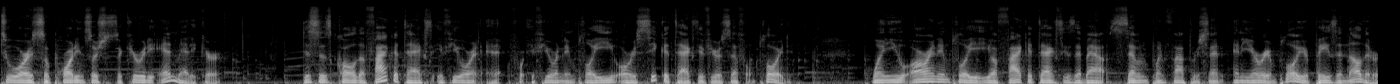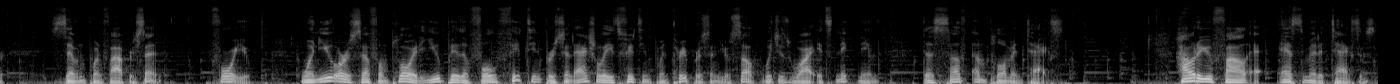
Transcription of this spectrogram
towards supporting Social Security and Medicare. This is called a FICA tax if you are an, if you're an employee, or a SECA tax if you're self-employed. When you are an employee, your FICA tax is about 7.5%, and your employer pays another 7.5% for you. When you are self employed, you pay the full 15%. Actually, it's 15.3% yourself, which is why it's nicknamed the self employment tax. How do you file estimated taxes?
